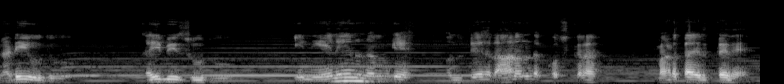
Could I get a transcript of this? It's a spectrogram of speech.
ನಡೆಯುವುದು, ಕೈ ಬೀಸುವುದು, ಇನ್ನೇನೇನು ನಮ್ಗೆ ಒಂದು ದೇಹದ ಆನಂದಕ್ಕೋಸ್ಕರ ಮಾಡ್ತಾ ಇರ್ತೇವೆ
